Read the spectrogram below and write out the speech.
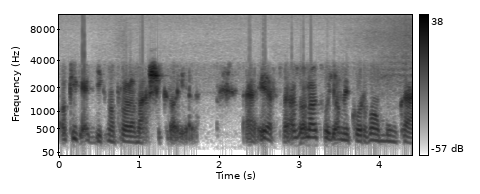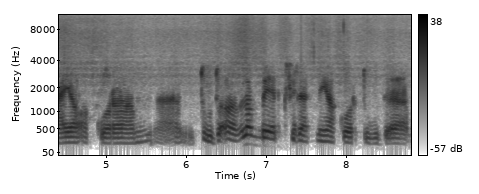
akik egyik napról a másikra él. Értve az alatt, hogy amikor van munkája, akkor um, tud a lakbért fizetni, akkor tud uh,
